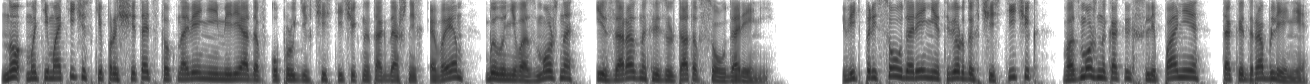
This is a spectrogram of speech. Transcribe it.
Но математически просчитать столкновение мириадов упругих частичек на тогдашних ЭВМ было невозможно из-за разных результатов соударений. Ведь при соударении твердых частичек возможно как их слипание, так и дробление,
